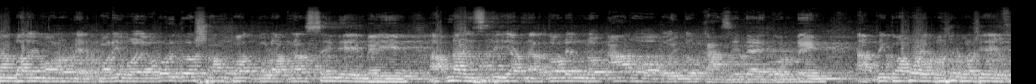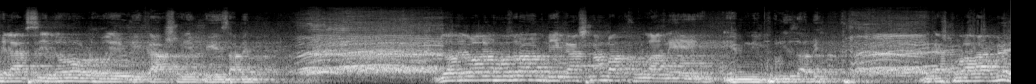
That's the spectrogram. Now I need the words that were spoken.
নম্বরে মরণের পরে ওই অবৈধ সম্পদগুলো আপনার ছেলে মেয়ে, আপনার স্ত্রী, আপনার দলের লোক আরও অবৈধ কাজে ব্যয় করবে। আপনি কবরে বসে বসে ফ্লাক্সি লোড হয়ে বিকাশ হয়ে পেয়ে যাবেন। যদি বলেন, হুজুর, আমার বিকাশ নাম্বার খোলা নেই। এমনি খুলে যাবে। বিকাশ খোলা লাগবে?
